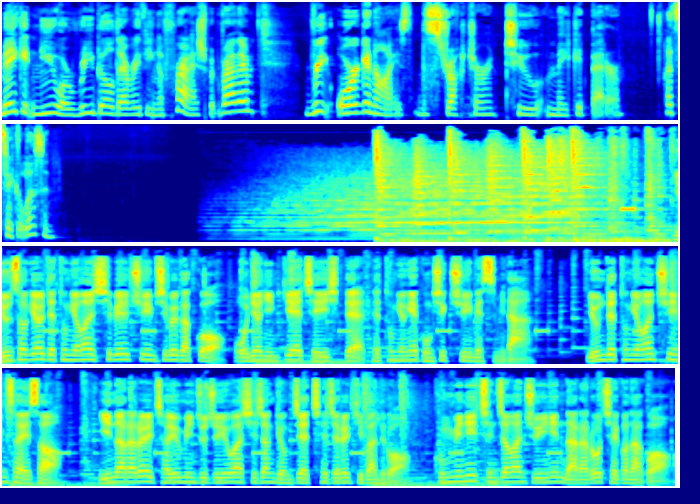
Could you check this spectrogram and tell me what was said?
make it new or rebuild everything afresh, but rather reorganize the structure to make it better. Let's take a listen. 윤석열 대통령은 10일 취임식을 갖고 5년 임기의 제20대 대통령에 공식 취임했습니다. 윤 대통령은 취임사에서 이 나라를 자유민주주의와 시장경제 체제를 기반으로 국민이 진정한 주인인 나라로 재건하고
